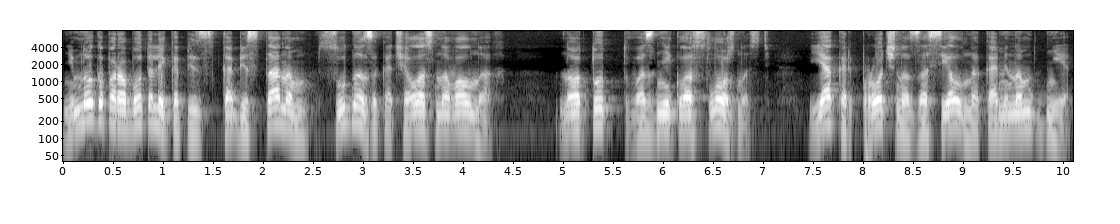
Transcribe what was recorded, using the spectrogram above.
Немного поработали кабистаном, судно закачалось на волнах. Но тут возникла сложность. Якорь прочно засел на каменном дне.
